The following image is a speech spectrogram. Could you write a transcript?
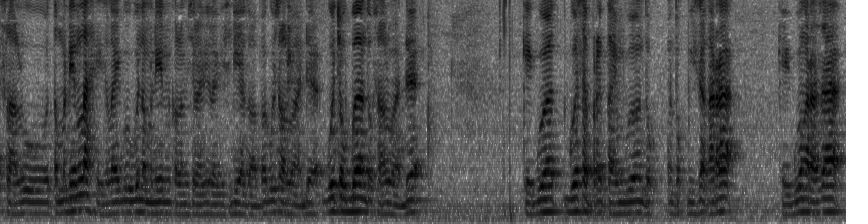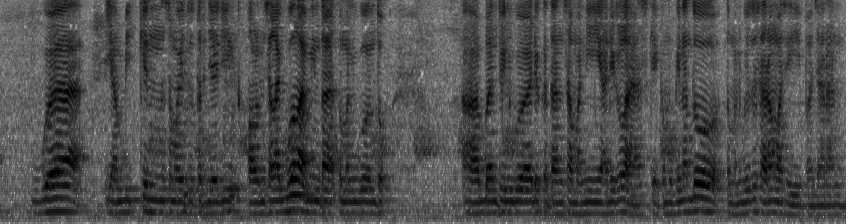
selalu temenin lah istilahnya gue gue nemenin kalau misalnya dia lagi sedih atau apa gue selalu ada. Gue coba untuk selalu ada. Kayak gue gue separate time gue untuk untuk bisa karena kayak gue ngerasa gue yang bikin semua itu terjadi kalau misalnya gue nggak minta teman gue untuk uh, bantuin gue deketan sama nih adik kelas kayak kemungkinan tuh teman gue tuh sekarang masih pacaran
